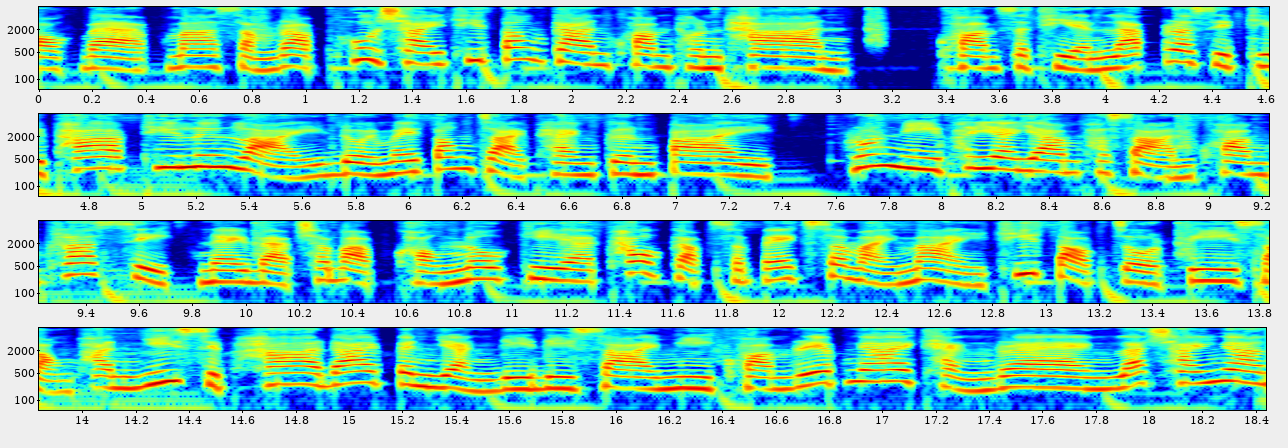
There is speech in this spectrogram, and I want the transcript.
ออกแบบมาสำหรับผู้ใช้ที่ต้องการความทนทาน ความเสถียรและประสิทธิภาพที่ลื่นไหล โดยไม่ต้องจ่ายแพงเกินไป รุ่นนี้พยายามผสานความคลาสสิกในแบบฉบับของโนเกียเข้ากับสเปคสมัยใหม่ที่ตอบโจทย์ปี 2025 ได้เป็นอย่างดีดีไซน์มีความเรียบง่ายแข็งแรง และใช้งาน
